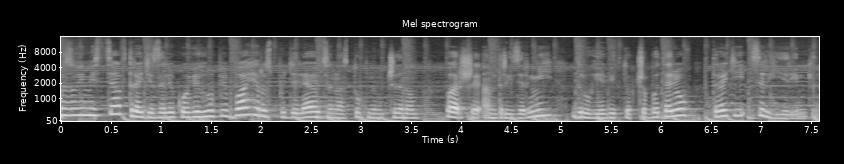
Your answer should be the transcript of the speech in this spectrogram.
Призові місця в третій заліковій групі багі розподіляються наступним чином: перший Андрій Зірній, другий Віктор Чеботарьов, третій Сергій Рімкін.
